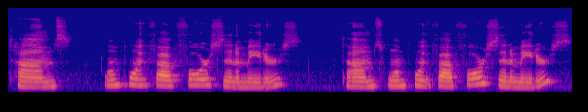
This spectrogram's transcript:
times 1.54 centimeters times 1.54 centimeters.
